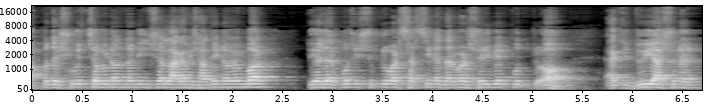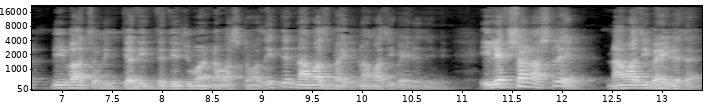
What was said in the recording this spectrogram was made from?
আপনাদের শুভেচ্ছা, অভিনন্দন। ইনশাল্লাহ আগামী সাতই নভেম্বর দুই হাজার পঁচিশ শুক্রবার সারসিনা দরবার শরীফের পুত্র এক দুই আসনের নির্বাচন ইত্যাদি ইত্যাদি, জুমার নামাজ টামাজ এদের নামাজ বাইরে নামাজি বাইরে যাবে। ইলেকশন আসলে নামাজি বাইরে যায়।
